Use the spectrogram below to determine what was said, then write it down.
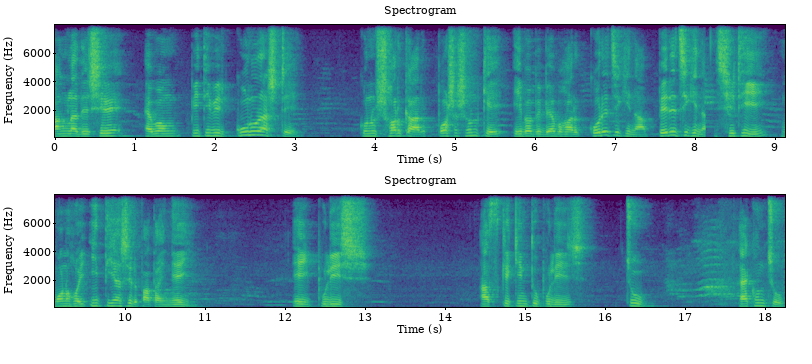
বাংলাদেশে এবং পৃথিবীর কোনো রাষ্ট্রে কোনো সরকার প্রশাসনকে এভাবে ব্যবহার করেছে কি না পেরেছে কিনা, সেটি মনে হয় ইতিহাসের পাতায় নেই। এই পুলিশ আজকে কিন্তু পুলিশ চুপ। এখন চুপ।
